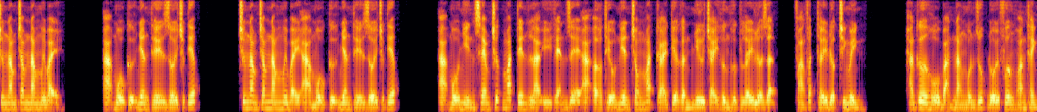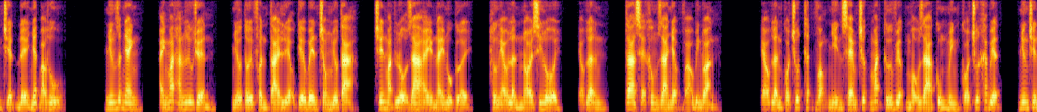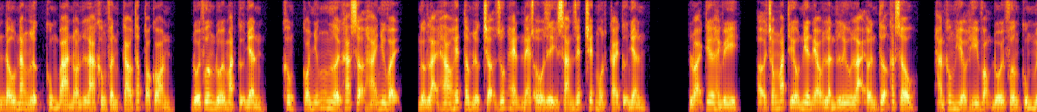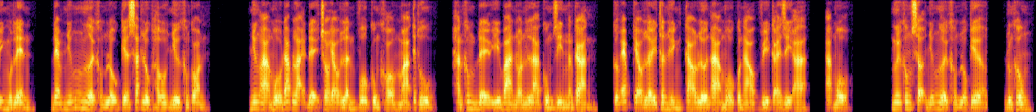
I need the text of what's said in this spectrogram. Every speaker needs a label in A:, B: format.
A: chương năm trăm năm mươi bảy. Ạ mộ cự nhân thế giới trực tiếp. Chương năm trăm năm mươi bảy ạ mộ cự nhân thế giới trực tiếp. Ạ mộ nhìn xem trước mắt tên là y rèn dễ ạ ở thiếu niên trong mắt cái kia gần như cháy hừng hực lấy lửa giận phản phất thấy được chính mình. Hắn cơ hồ bản năng muốn giúp đối phương hoàn thành triệt để nhất báo thủ. Nhưng rất nhanh, ánh mắt hắn lưu chuyển, nhớ tới phần tài liệu kia bên trong miêu tả, trên mặt lộ ra ấy náy nụ cười, hướng éo lần nói xin lỗi, éo lần, ta sẽ không gia nhập vào binh đoàn éo lần có chút thất vọng nhìn xem trước mắt cứ việc màu da cùng mình có chút khác biệt, nhưng chiến đấu năng lực cùng ba nón lá không phân cao thấp to con, đối phương đối mặt cự nhân, không có những người khác sợ hãi như vậy, ngược lại hao hết tâm lực trợ giúp hẹn nẹt ổ dị sản giết chết một cái cự nhân. Loại kia hành vi, ở trong mắt thiếu niên éo lần lưu lại ấn tượng khắc sâu, hắn không hiểu hy vọng đối phương cùng mình một lên, đem những người khổng lồ kia sát lục hầu như không còn. Nhưng ạ mộ đáp lại để cho éo lần vô cùng khó mà tiếp thu, hắn không để ý ba nón lá cùng Jin ngăn cản, cưỡng ép kéo lấy thân hình cao lớn ạ mộ quần áo vì cái gì à? ạ mộ, ngươi không sợ những người khổng lồ kia, đúng không?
